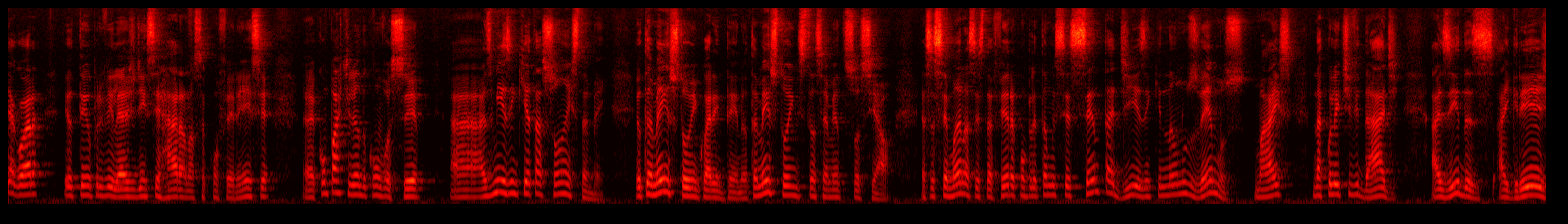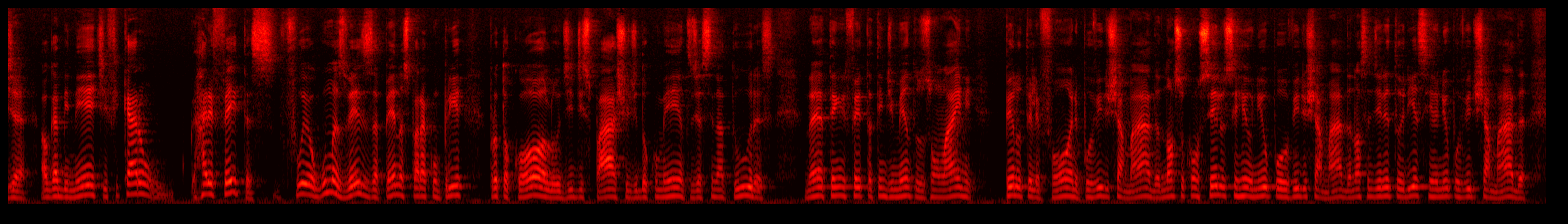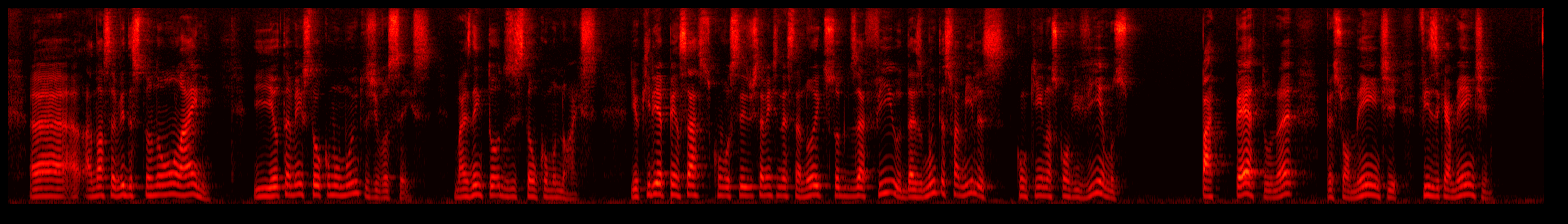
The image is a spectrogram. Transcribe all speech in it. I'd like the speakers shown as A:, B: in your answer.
A: E agora eu tenho o privilégio de encerrar a nossa conferência eh, compartilhando com você ah, as minhas inquietações também. Eu também estou em quarentena, eu também estou em distanciamento social. Essa semana, sexta-feira, completamos 60 dias em que não nos vemos mais na coletividade. As idas à igreja, ao gabinete ficaram rarefeitas. Fui algumas vezes apenas para cumprir protocolo de despacho de documentos, de assinaturas. Né? Tenho feito atendimentos online pelo telefone, por videochamada. Nosso conselho se reuniu por videochamada, nossa diretoria se reuniu por videochamada. Uh, a nossa vida se tornou online. E eu também estou como muitos de vocês, mas nem todos estão como nós. E eu queria pensar com vocês justamente nesta noite sobre o desafio das muitas famílias com quem nós convivíamos perto, né? pessoalmente, fisicamente,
